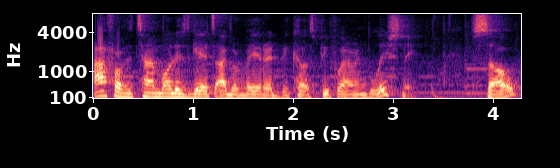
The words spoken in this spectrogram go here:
Half of the time always gets aggravated because people aren't listening. So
